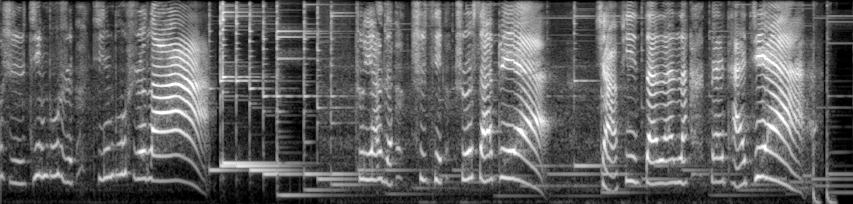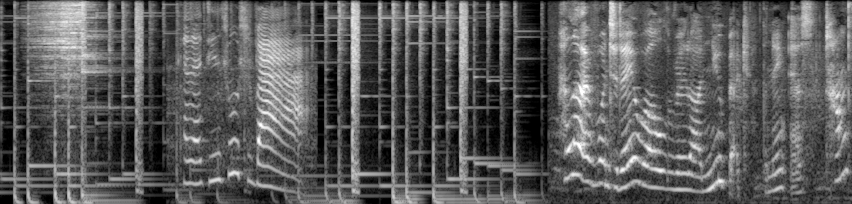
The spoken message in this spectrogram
故事，听故事，听故事啦！重要的事情说三遍，小屁哒啦啦，明天见！快来听故事吧！Hello everyone, today we'll read a new book. The name is Tom's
